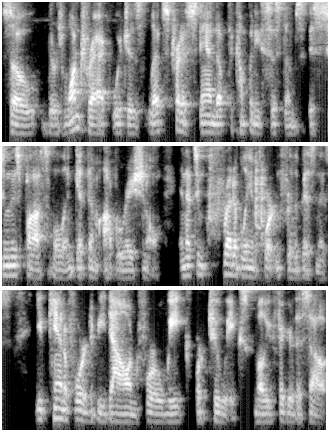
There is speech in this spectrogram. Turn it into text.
So there's one track, which is let's try to stand up the company systems as soon as possible and get them operational. And that's incredibly important for the business. You can't afford to be down for a week or two weeks while you figure this out.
